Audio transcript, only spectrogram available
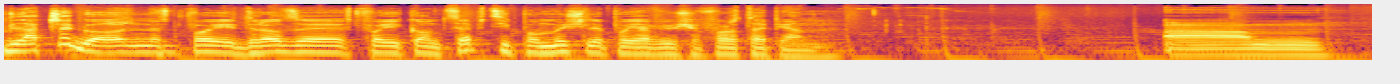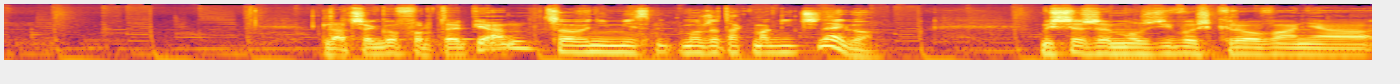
Dlaczego w twojej drodze, w twojej koncepcji, pomyśle pojawił się fortepian? Um, dlaczego fortepian? Co w nim jest może tak magicznego? Myślę, że możliwość kreowania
